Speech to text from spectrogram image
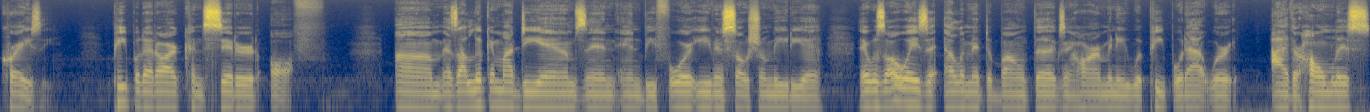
crazy, people that are considered off. Um, as I look at my DMs and and before even social media, there was always an element of Bone Thugs-N-Harmony with people that were either homeless,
